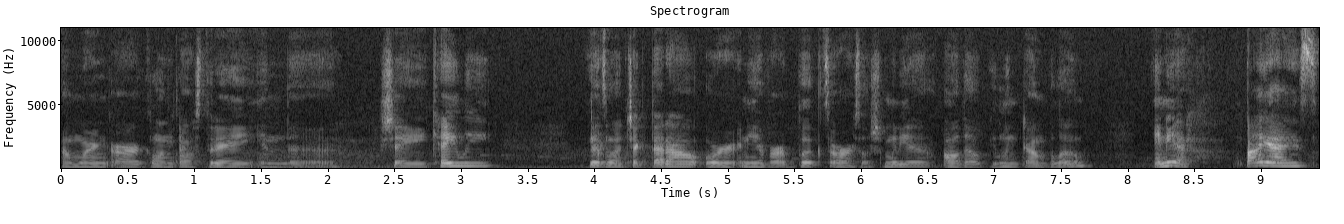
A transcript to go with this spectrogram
I'm wearing our Glam Gloss today in the shade Kaylee. If you guys want to check that out or any of our books or our social media, all that will be linked down below. And yeah, bye guys!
